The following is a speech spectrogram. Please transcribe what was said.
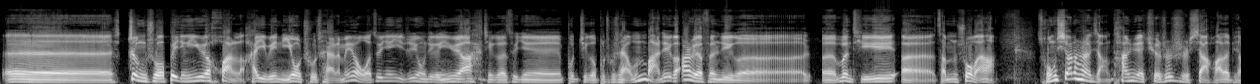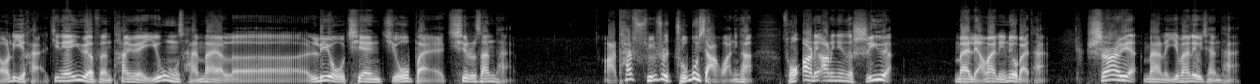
呃，正说背景音乐换了，还以为你又出差了，没有，我最近一直用这个音乐啊，这个最近不这个不出差。我们把这个二月份这个呃问题呃咱们说完啊。从销量上讲，探岳确实是下滑的比较厉害。今年一月份，探岳一共才卖了六千九百七十三台，啊，它属于是逐步下滑。你看，从二零二零年的十一月卖两万零六百台，十二月卖了一万六千台。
